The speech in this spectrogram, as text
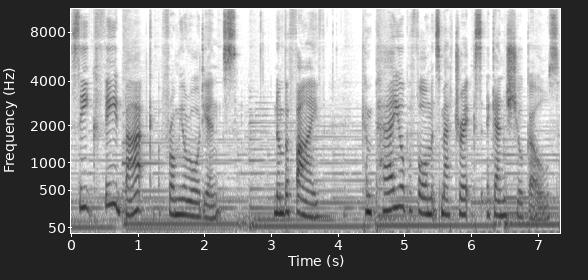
Seek feedback from your audience. Number five, compare your performance metrics against your goals.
